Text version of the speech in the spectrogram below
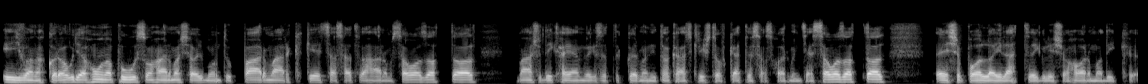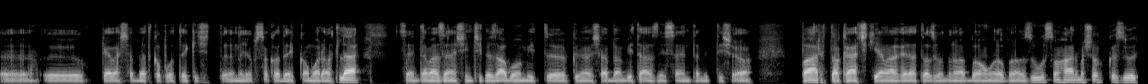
Így van, akkor ugye a hónap 23-as, ahogy mondtuk, Pármárk 273 szavazattal, második helyen végzett a körmendi Takács Kristóf 231 szavazattal, és a Pallai lett végül is a harmadik, ö, kevesebbet kapott, egy kicsit nagyobb szakadékkal maradt le. Szerintem ezen sincs igazából mit különösebben vitázni, szerintem itt is a pár Takács kiemelkedett, azt gondolom ebben a hónapban az 23-asok közül.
